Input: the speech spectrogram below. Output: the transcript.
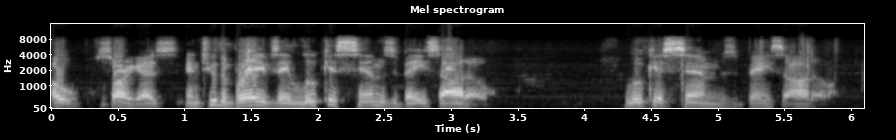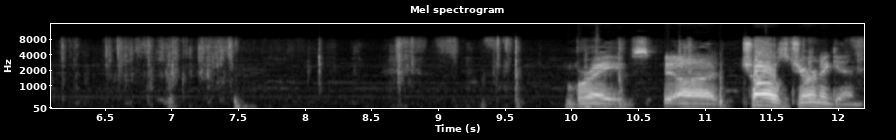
oh, sorry guys. And to the Braves, a Lucas Sims base auto. Lucas Sims base auto. Braves. Uh, Charles Jernigan.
